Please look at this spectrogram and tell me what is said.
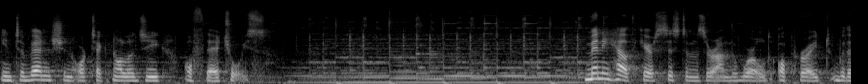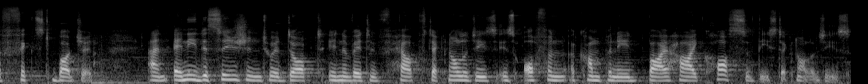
intervention or technology of their choice. Many healthcare systems around the world operate with a fixed budget and any decision to adopt innovative health technologies is often accompanied by high costs of these technologies.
